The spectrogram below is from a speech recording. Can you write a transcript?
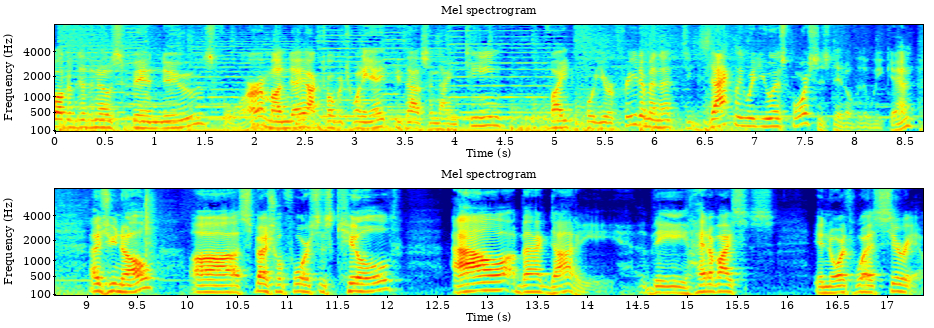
Welcome to the No Spin News for Monday, October 28, 2019. Fight for your freedom, and that's exactly what U.S. forces did over the weekend. As you know, uh, special forces killed al Baghdadi, the head of ISIS in northwest Syria.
